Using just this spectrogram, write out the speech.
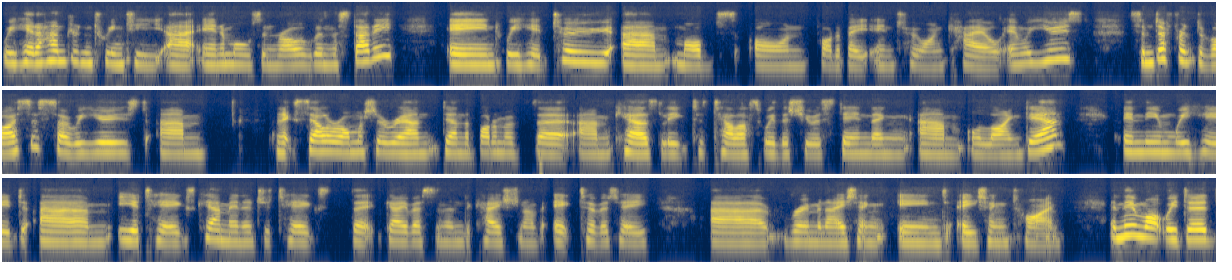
we had 120 uh, animals enrolled in the study and we had two um, mobs on fodder beet and two on kale. And we used some different devices. So we used um, an accelerometer around down the bottom of the um, cow's leg to tell us whether she was standing um, or lying down. And then we had um, ear tags, CowManager tags that gave us an indication of activity, uh, ruminating and eating time. And then what we did,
